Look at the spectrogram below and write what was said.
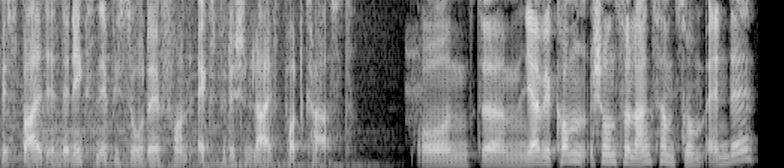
Bis bald in der nächsten Episode von Expedition Live Podcast. Und ähm, ja, wir kommen schon so langsam zum Ende.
